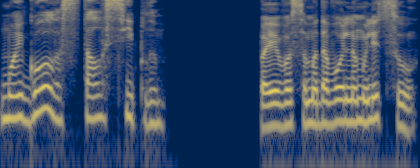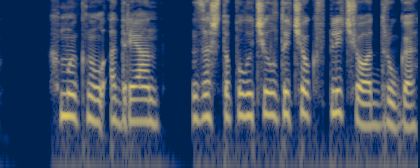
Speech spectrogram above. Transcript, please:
Мой голос стал сиплым. «По его самодовольному лицу», — хмыкнул Адриан, за что получил тычок в плечо от друга.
